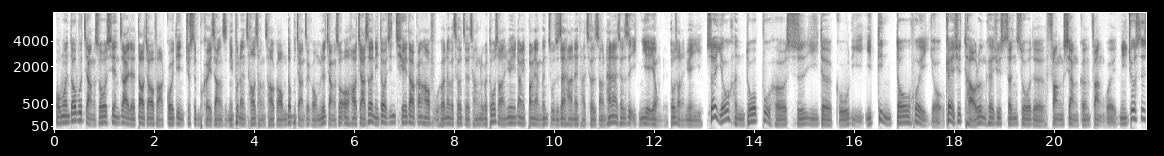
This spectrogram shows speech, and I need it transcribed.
我们都不讲说现在的道交法规定就是不可以这样子，你不能超长超高，我们都不讲这个，我们就讲说，哦，好，假设你都已经切到刚好符合那个车子的长度，有多少人愿意让你绑两根竹子在他那台车子上？他那台车子是营业用的，多少人愿意？所以有很多不合时宜的古礼，一定都会有可以去讨论、可以去伸缩的方向跟范围。你就是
